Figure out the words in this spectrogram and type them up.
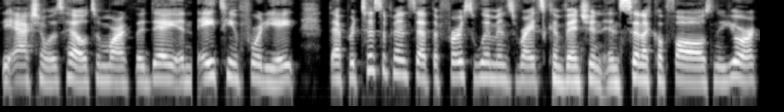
The action was held to mark the day in 1848 that participants at the first Women's Rights Convention in Seneca Falls, New York,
